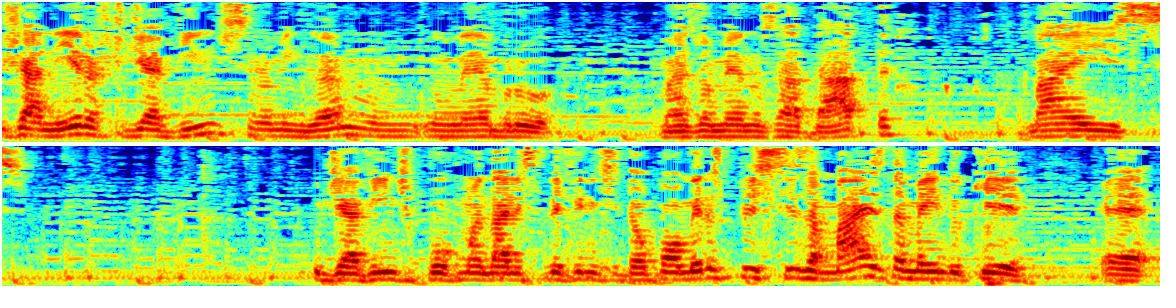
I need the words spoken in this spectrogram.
janeiro, acho que dia 20, se não me engano, não, não lembro mais ou menos a data, mas o dia 20 e pouco mandar a lista definitiva. Então o Palmeiras precisa mais também do que é,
